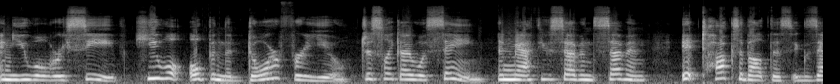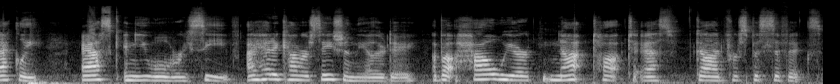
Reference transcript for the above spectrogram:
and you will receive. He will open the door for you, just like I was saying. In Matthew 7 7, it talks about this exactly. Ask and you will receive. I had a conversation the other day about how we are not taught to ask God for specifics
